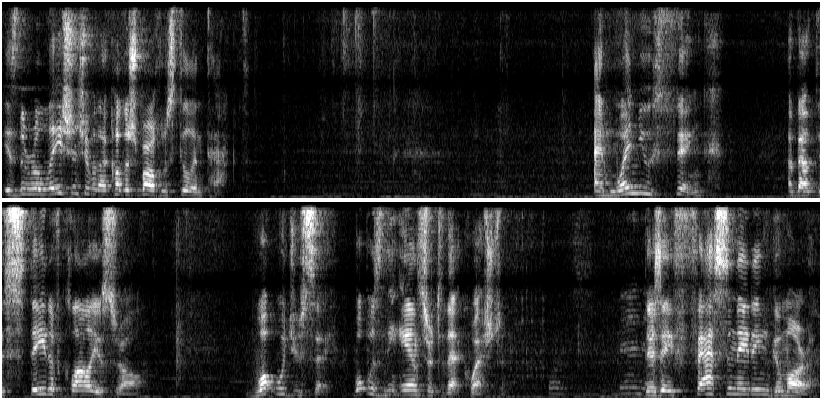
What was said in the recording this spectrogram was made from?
Is the relationship with HaKadosh Baruch Hu still intact? And when you think about the state of Klal Yisrael, what would you say? What was the answer to that question? There's a fascinating Gemara.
